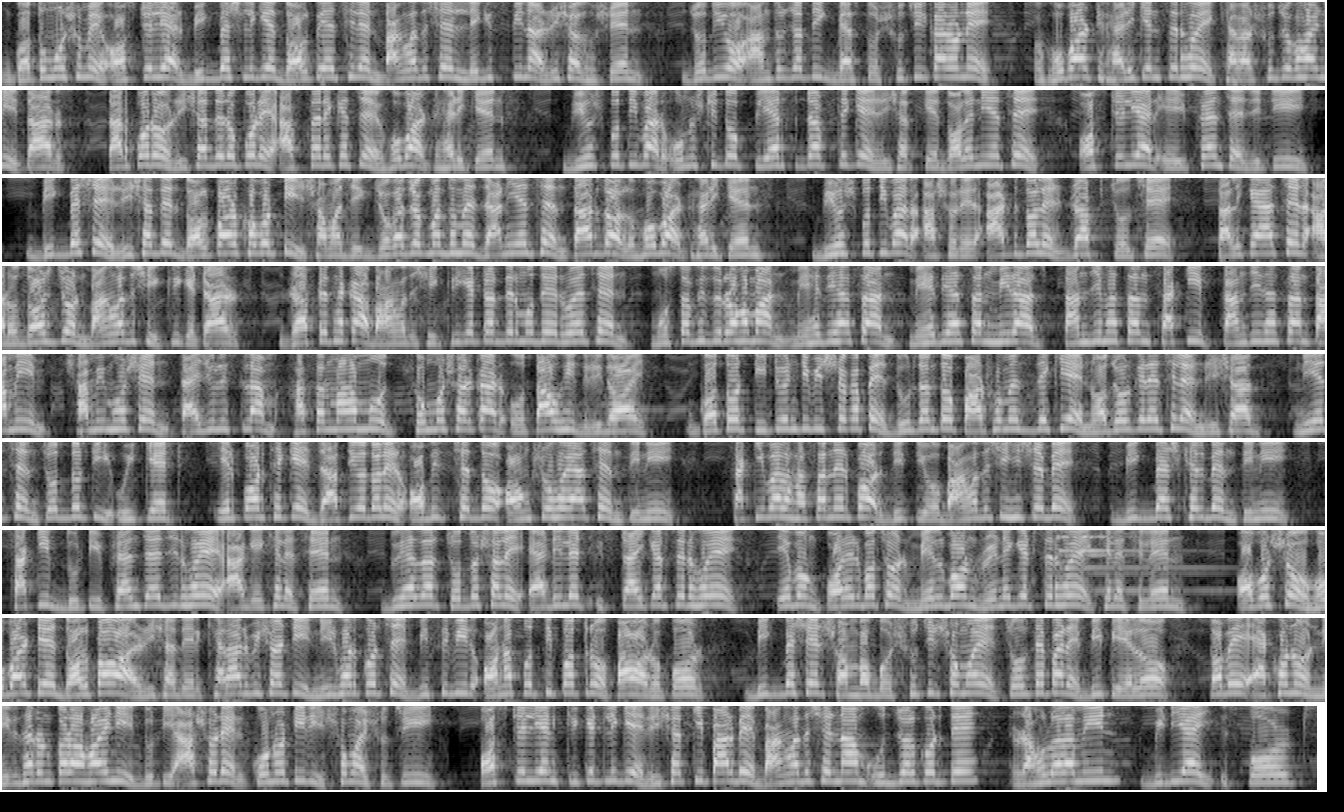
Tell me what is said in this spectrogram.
গত মৌসুমে অস্ট্রেলিয়ার বিগ ব্যাশ লিগে দল পেয়েছিলেন বাংলাদেশের লেগ স্পিনার রিশাদ হোসেন। যদিও আন্তর্জাতিক ব্যস্ত সূচির কারণে হোবার্ট হ্যারিকেন্সের হয়ে খেলার সুযোগ হয়নি তার। তারপরও রিশাদের ওপরে আস্থা রেখেছে হোবার্ট হ্যারিকেন্স। বৃহস্পতিবার অনুষ্ঠিত প্লেয়ার্স ড্রাফট থেকে রিশাদকে দলে নিয়েছে অস্ট্রেলিয়ার এই ফ্র্যাঞ্চাইজিটি। বিগ ব্যাশে রিশাদের দল পাওয়ার খবরটি সামাজিক যোগাযোগ মাধ্যমে জানিয়েছেন তার দল হোবার্ট হ্যারিকেন্স। বৃহস্পতিবার আসরের আট দলের ড্রাফট চলছে। তালিকায় আছেন আরও জন বাংলাদেশি ক্রিকেটার। ড্রাফটে থাকা বাংলাদেশি ক্রিকেটারদের মধ্যে রয়েছেন মোস্তাফিজুর রহমান, মেহেদি হাসান মেহেদি হাসান মিরাজ, তানজিম হাসান সাকিব, তানজিদ হাসান তামিম, শামীম হোসেন, তাইজুল ইসলাম, হাসান মাহমুদ, সৌম্য সরকার ও তাওহিদ হৃদয়। গত টি টোয়েন্টি বিশ্বকাপে দুর্দান্ত পারফরমেন্স দেখিয়ে নজর কেড়েছিলেন রিশাদ। নিয়েছেন চোদ্দটি উইকেট। এরপর থেকে জাতীয় দলের অবিচ্ছেদ্য অংশ হয়ে আছেন তিনি। সাকিব আল হাসানের পর দ্বিতীয় বাংলাদেশি হিসেবে বিগ ব্যাশ খেলবেন তিনি। সাকিব দুটি ফ্র্যাঞ্চাইজির হয়ে আগে খেলেছেন। দুই হাজার চোদ্দ সালে অ্যাডিলেট স্ট্রাইকার্সের হয়ে এবং পরের বছর মেলবর্ন রেনেগেটসের হয়ে খেলেছিলেন। অবশ্য হোবার্টে দল পাওয়া রিশাদের খেলার বিষয়টি নির্ভর করছে বিসিবির অনাপত্তিপত্র পাওয়ার ওপর। বিগ ব্যাশের সম্ভাব্য সূচির সময়ে চলতে পারে বিপিএলও, তবে এখনও নির্ধারণ করা হয়নি দুটি আসরের কোনোটিরই সময়সূচি। অস্ট্রেলিয়ান ক্রিকেট লিগে রিশাদ কি পারবে? বাংলাদেশের নাম উজ্জ্বল করতে রাহুল আলামিন বিডিআই স্পোর্টস।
